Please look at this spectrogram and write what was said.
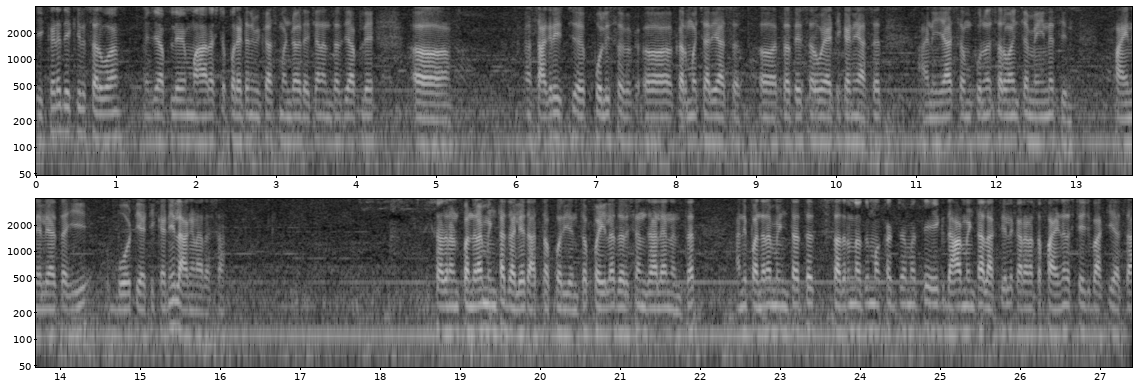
इकडे देखील सर्व म्हणजे आपले महाराष्ट्र पर्यटन विकास मंडळ त्याच्यानंतर जे आपले सागरी च- पोलीस कर्मचारी असत तर ते सर्व या ठिकाणी असत आणि या संपूर्ण सर्वांच्या मेहनतीन फायनली आता ही बोट या ठिकाणी लागणार असा. साधारण पंधरा मिनटं झाली आहेत आतापर्यंत. पहिलं दर्शन झाल्यानंतर आणि पंधरा मिनटातच साधारण अजून मकाच्या मते एक दहा मिनटं लागतील कारण आता फायनल स्टेज बाकी असा.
